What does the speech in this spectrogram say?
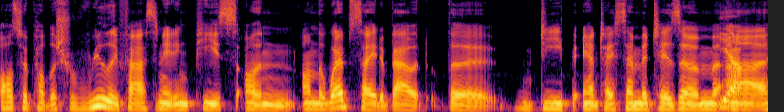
also published a really fascinating piece on on the website about the deep anti-Semitism Yeah. uh,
